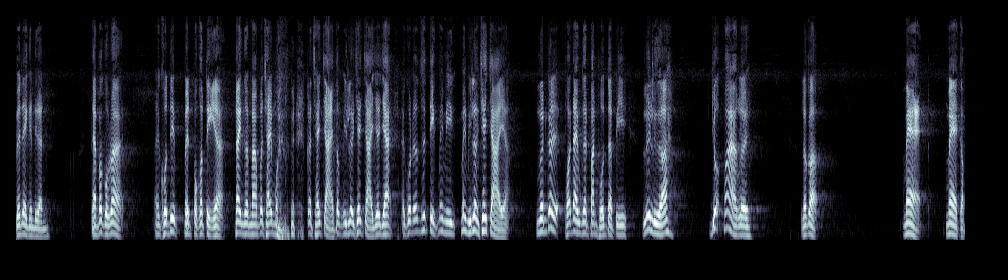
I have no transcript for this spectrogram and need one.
ไม่ได้เงินเดือน แต่ปรากฏว่าไอ้คนที่เป็นปกติอะได้เงินมาก็ใช้หมดก็ใช้จ่ายต้องมีเรื่องใช้จ่ายเยอะแยะไอ้คนออทิสติกไม่มีไม่มีเรื่องใช้จ่ายอะเงินก็พอได้เงินปันผลแต่ปีเหลือเยอะมากเลย แล้วก็แม่แม่กับ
